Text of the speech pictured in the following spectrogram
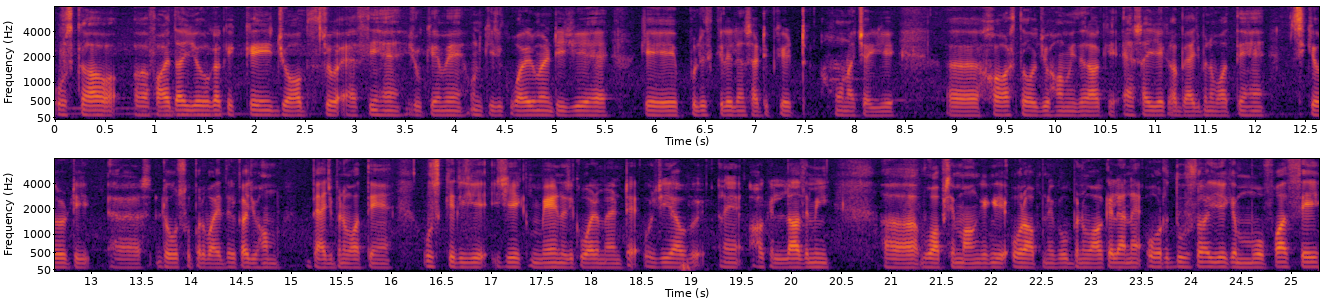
उसका फ़ायदा ये होगा कि कई जॉब्स जो ऐसी हैं यूके में, उनकी रिक्वायरमेंट ये है कि पुलिस क्लियरेंस सर्टिफिकेट होना चाहिए। ख़ास तौर जो हम इधर आके एस आई ए का बैच बनवाते हैं सिक्योरिटी डोर सुपरवाइज़र का जो हम बैच बनवाते हैं, उसके लिए ये एक मेन रिक्वायरमेंट है। और ये आपने आके लाजमी वो आपसे मांगेंगे और आपने वो बनवा के लाना है। और दूसरा ये कि मोफा से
